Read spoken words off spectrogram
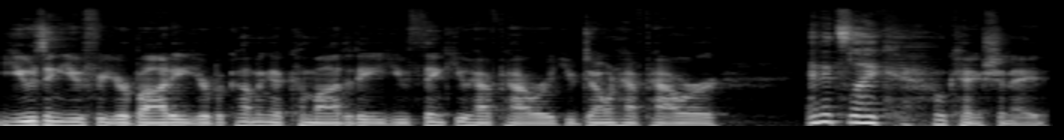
using you for your body. You're becoming a commodity. You think you have power. You don't have power." And it's like, okay, Sinead,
